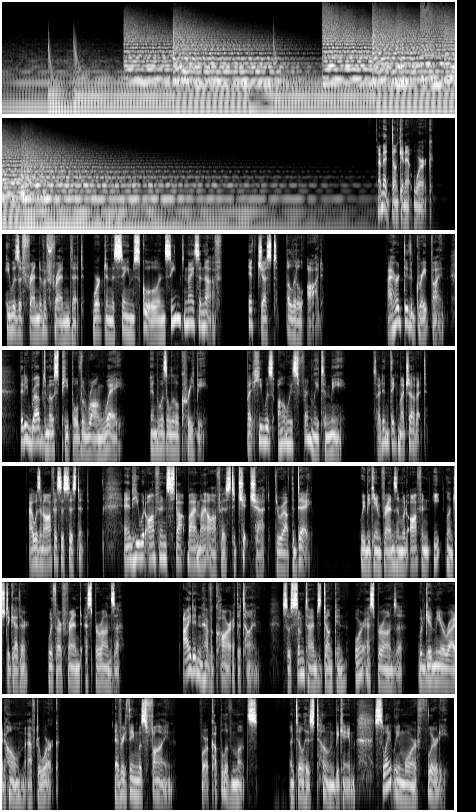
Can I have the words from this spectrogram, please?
I met Duncan at work. He was a friend of a friend that worked in the same school and seemed nice enough, if just a little odd. I heard through the grapevine that he rubbed most people the wrong way and was a little creepy. But he was always friendly to me, so I didn't think much of it. I was an office assistant, and he would often stop by my office to chit chat throughout the day. We became friends and would often eat lunch together with our friend Esperanza. I didn't have a car at the time, so sometimes Duncan or Esperanza would give me a ride home after work. Everything was fine for a couple of months until his tone became slightly more flirty,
